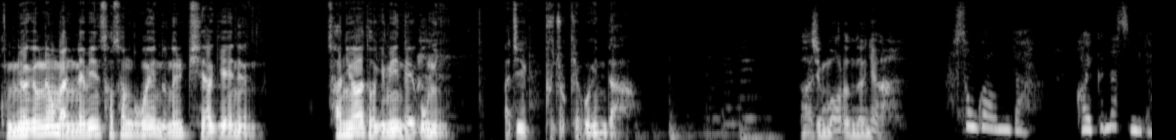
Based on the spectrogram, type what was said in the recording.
궁녀경력 만렙인 서상궁의 눈을 피하기에는 산이와 덕임의 내공이 아직 부족해 보인다. 아직 멀었느냐? 송구하옵니다. 거의 끝났습니다.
